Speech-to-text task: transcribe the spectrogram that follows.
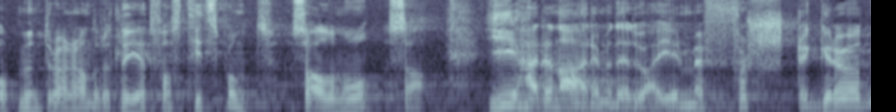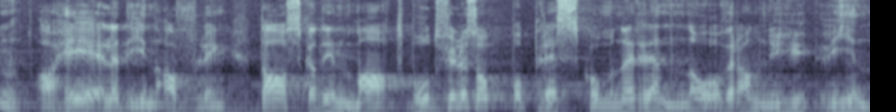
oppmuntrer hverandre til å gi et fast tidspunkt. Salomo sa, Gi Herren ære med det du eier, med førstegrøden av hele din avling. Da skal din matbod fylles opp og presskummene renne over av ny vin.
